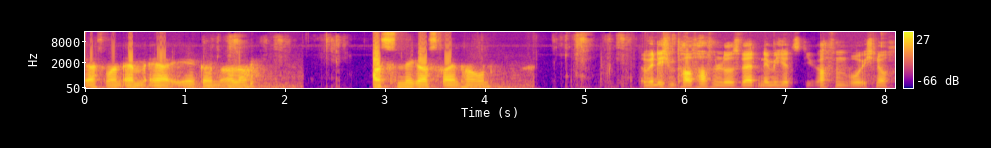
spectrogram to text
Erstmal ein MRE gönnen, Alter. Was Niggas reinhauen. Damit ich ein paar Waffen loswerde, nehme ich jetzt die Waffen, wo ich noch...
